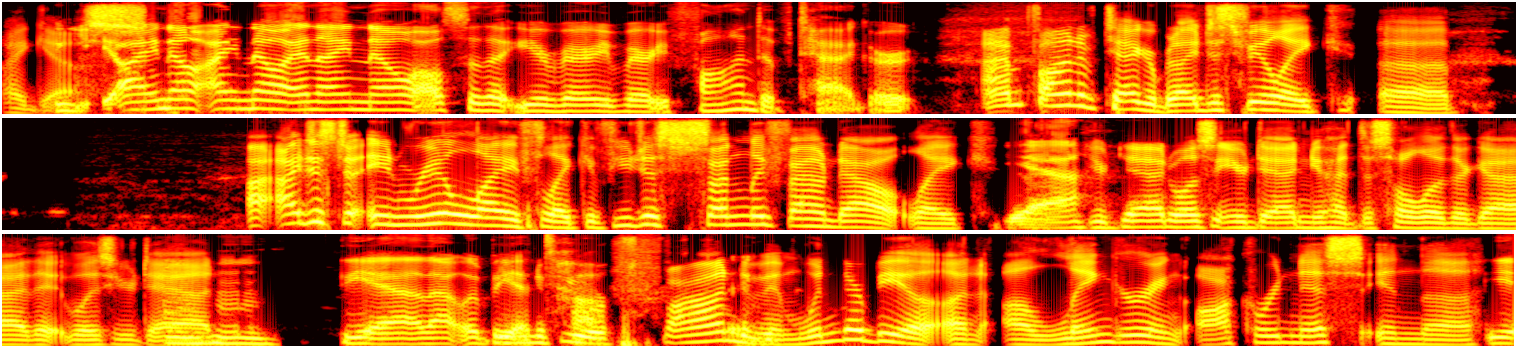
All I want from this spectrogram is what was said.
i guess. Yeah, i know i know and i know also that you're very very fond of taggert. I'm fond of taggert but i just feel like uh I, I just in real life, like if you just suddenly found out, like, yeah, your dad wasn't your dad, and you had this whole other guy that was your dad. Mm-hmm. Yeah, that would be Even a if tough. you were fond thing. of him, wouldn't there be a an, a lingering awkwardness in the yeah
